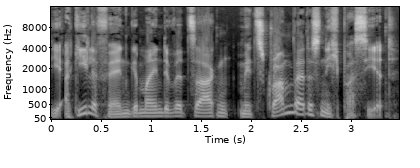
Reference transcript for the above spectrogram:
Die agile Fangemeinde wird sagen, mit Scrum wäre das nicht passiert.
